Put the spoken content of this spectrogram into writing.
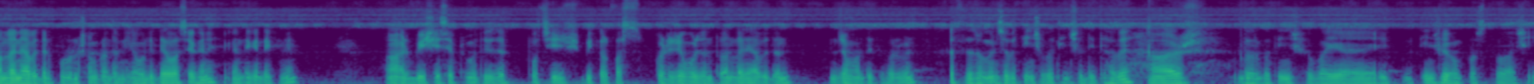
অনলাইনে আবেদন পূরণ সংক্রান্ত নিয়মাবলী দেওয়া আছে এখানে, এখান থেকে দেখে নিন। আর বিশে সেপ্টেম্বর দু হাজার পঁচিশ বিকাল পাঁচ কোটিটা পর্যন্ত অনলাইনে আবেদন জমা দিতে পারবেন। তাতে রঙিন ছবি তিনশো বাই তিনশো দিতে হবে। আর দৈর্ঘ্য তিনশো বাই তিনশো এবং প্রস্থ আশি।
